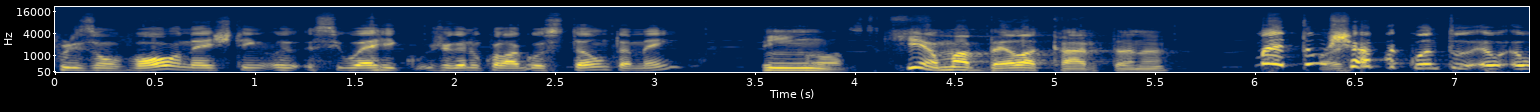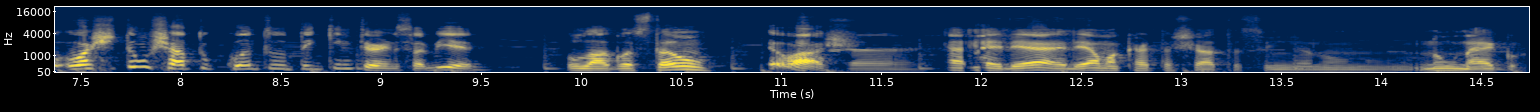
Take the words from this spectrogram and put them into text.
Prison Vol, né? A gente tem esse R jogando com Lagostão também. Sim, Nossa. que é uma bela carta, né? Mas é tão chata quanto. Eu, eu, eu acho tão chato quanto o Take Turn, sabia? O Lagostão, Eu acho. Ah, é, ele é, ele é uma carta chata, assim, eu não, não nego.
